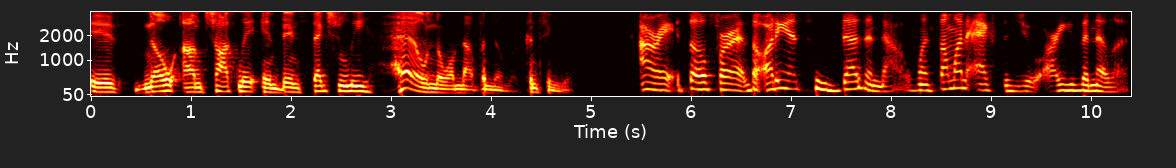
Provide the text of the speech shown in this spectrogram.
is no, I'm chocolate. And then sexually, hell no, I'm not vanilla. Continue. All right. So for the audience who doesn't know, when someone asks you, are you vanilla?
